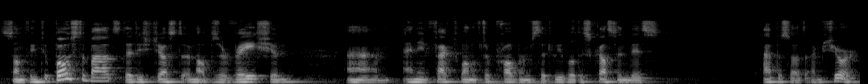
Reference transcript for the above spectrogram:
something to boast about, that is just an observation, um, and in fact, one of the problems that we will discuss in this episode, I'm sure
